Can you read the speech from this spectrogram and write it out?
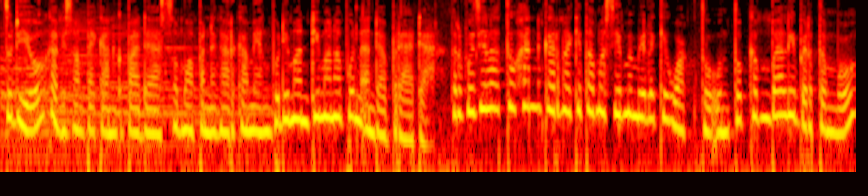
studio kami sampaikan kepada semua pendengar kami yang budiman di mana pun Anda berada. Terpujilah Tuhan karena kita masih memiliki waktu untuk kembali bertemu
